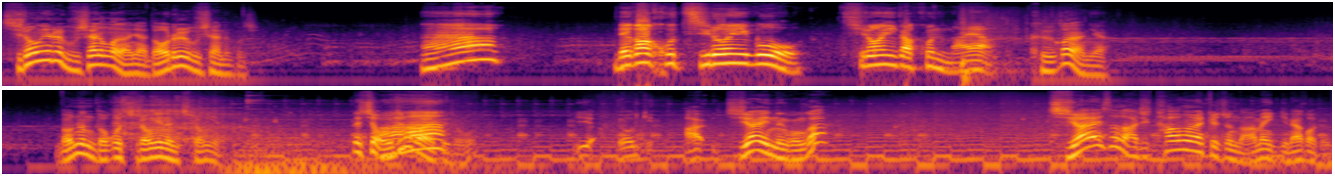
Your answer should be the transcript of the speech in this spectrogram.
지렁이를 무시하는 건 아니야. 너를 무시하는 거지. 아 내가 곧 지렁이고 지렁이가 곧 나야 그건 아니야. 너는 너고 지렁이는 지렁이야. 근데 진짜 어디로 아하. 가야 돼 저거? 이, 여기 아 지하에 있는 건가? 지하에서도 아직 탐험할 게 좀 남아 있긴 하거든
